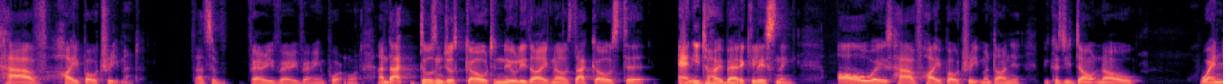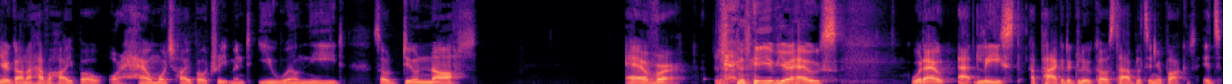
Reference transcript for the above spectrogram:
have hypo treatment. That's a very, very, very important one. And that doesn't just go to newly diagnosed, that goes to any diabetic listening. Always have hypo treatment on you because you don't know when you're going to have a hypo or how much hypo treatment you will need. So do not ever leave your house without at least a packet of glucose tablets in your pocket. It's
